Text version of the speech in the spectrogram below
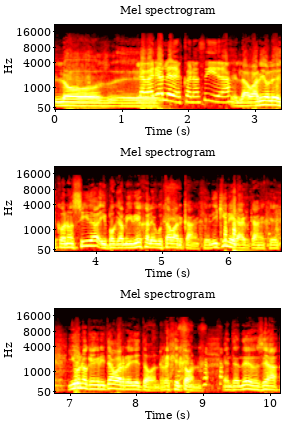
los... eh, la variable desconocida. La variable desconocida y porque a mi vieja le gustaba Arcángel. ¿Y quién era Arcángel? Y uno que gritaba reggaetón, reggaetón, ¿entendés? O sea,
